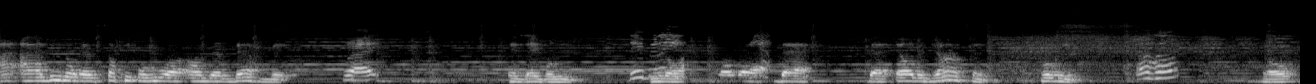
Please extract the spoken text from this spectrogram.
I, I do know there's some people who are on their deathbed. Right. And they believe. They believe. You know that, yeah. that that Elder Johnson believes. Uh-huh. You know,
